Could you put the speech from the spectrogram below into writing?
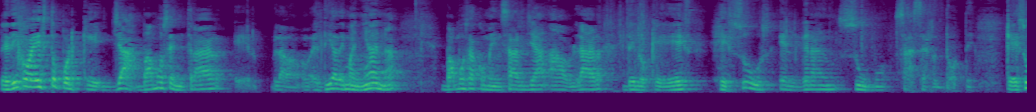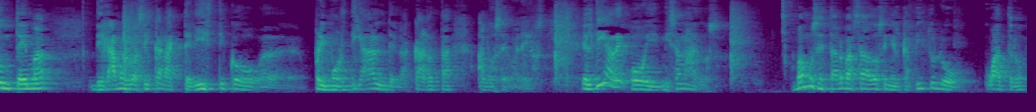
Les digo esto porque ya vamos a entrar el, el día de mañana vamos a comenzar ya a hablar de lo que es Jesús, el gran sumo sacerdote, que es un tema, digámoslo así, característico, eh, primordial de la carta a los hebreos. El día de hoy, mis amados, vamos a estar basados en el capítulo 4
